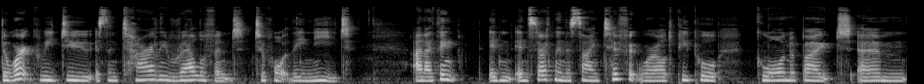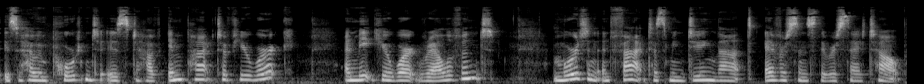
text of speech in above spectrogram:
the work we do is entirely relevant to what they need. And I think, in, in certainly in the scientific world, people go on about um, is how important it is to have impact of your work and make your work relevant. Moredun, in fact, has been doing that ever since they were set up.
